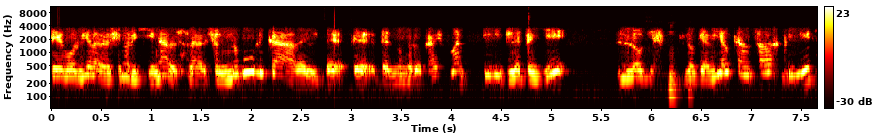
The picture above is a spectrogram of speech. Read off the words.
eh, volví a la versión original, la versión no publicada del, del número Cashman, y le pegué lo que, lo que había alcanzado a escribir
